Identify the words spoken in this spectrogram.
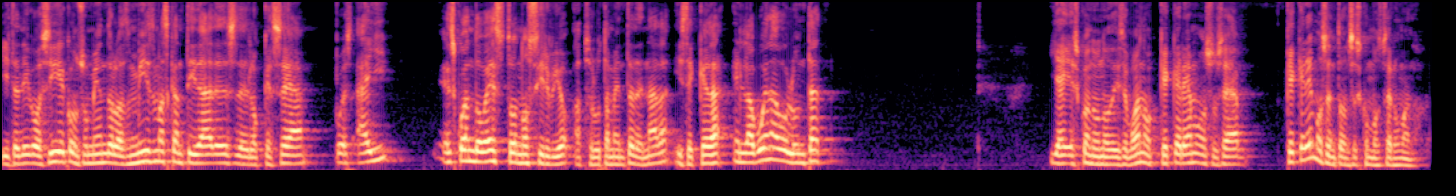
y te digo, sigue consumiendo las mismas cantidades de lo que sea, pues ahí es cuando esto no sirvió absolutamente de nada y se queda en la buena voluntad. Y ahí es cuando uno dice, bueno, ¿qué queremos? O sea, ¿qué queremos entonces como ser humano?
